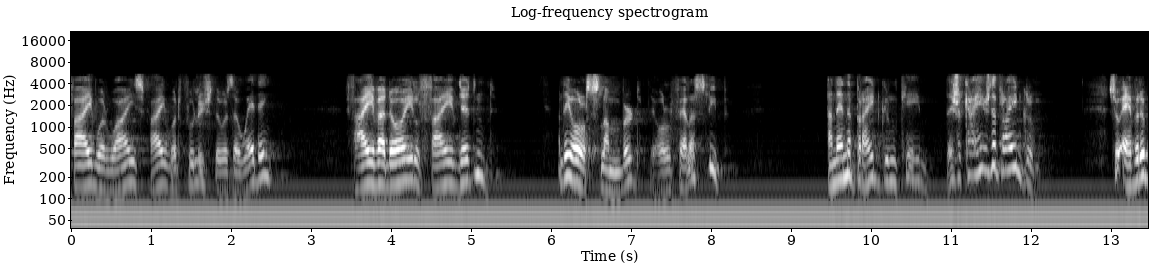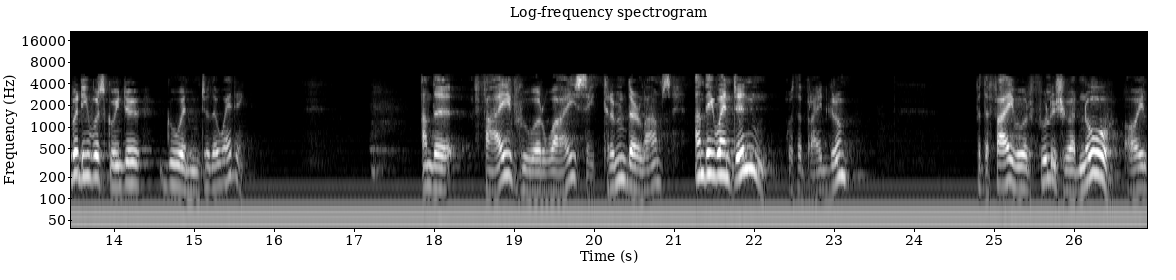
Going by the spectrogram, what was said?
five were wise, five were foolish. There was a wedding. Five had oil, five didn't. And they all slumbered, they all fell asleep. And then the bridegroom came. There's a guy, here's the bridegroom. So everybody was going to go into the wedding. And the five who were wise, they trimmed their lamps and they went in with the bridegroom. But the five who were foolish, who had no oil,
